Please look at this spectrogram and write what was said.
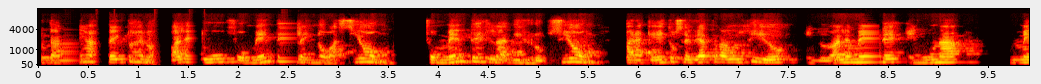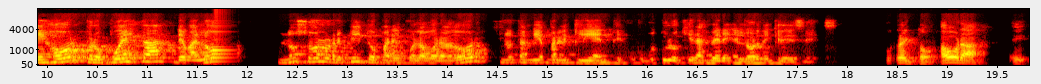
pero también aspectos en los cuales tú fomentes la innovación, fomentes la disrupción, para que esto se vea traducido indudablemente en una mejor propuesta de valor, no solo, repito, para el colaborador, sino también para el cliente, o como tú lo quieras ver en el orden que desees. Correcto. Ahora, eh,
